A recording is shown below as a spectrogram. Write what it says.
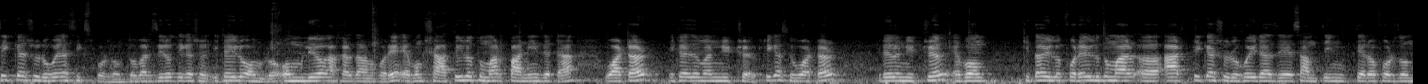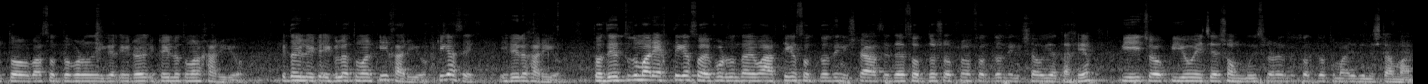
থেকে শুরু হয়ে সিক্স পর্যন্ত, বা জিরো থেকে শুরু, এটা হইল অম্ল, অম্লীয় আকার ধারণ করে, এবং সাত হইল তোমার পানি যেটা ওয়াটার এটা তোমার নিউট্রাল ঠিক আছে? ওয়াটার এটা হলো নিউট্রাল এবং কিতা হইল, পরে হইল তোমার আট থেকে শুরু হইরা যে সামথিং তেরো পর্যন্ত বা চোদ্দ পর্যন্ত এটা এটা হইল তোমার ক্ষারীয়। কিতা হইল এটা এগুলো তোমার কি ক্ষারীয় ঠিক আছে? এটা হইল ক্ষারীয় তো যেহেতু তোমার এক থেকে ছয় পর্যন্ত এবং আট থেকে চোদ্দ জিনিসটা আছে, যে চোদ্দ সবসময় চোদ্দ জিনিসটা হইয়া থাকে পিএইচ ও পিওএইচ এর সংমিশ্রণে চোদ্দ তোমার এই জিনিসটা মান।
